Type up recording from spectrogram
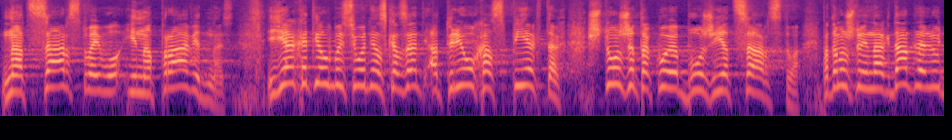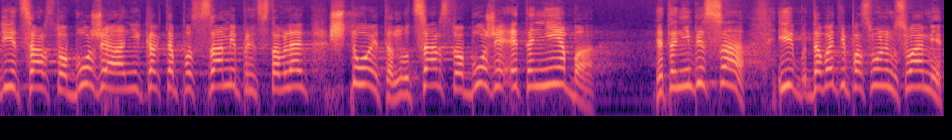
на Царство Его и на праведность. И я хотел бы сегодня сказать о трех аспектах, что же такое Божье Царство. Потому что иногда для людей Царство Божие, они как-то сами представляют, что это. Ну, Царство Божие – это небо. Это небеса. И давайте посмотрим с вами,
